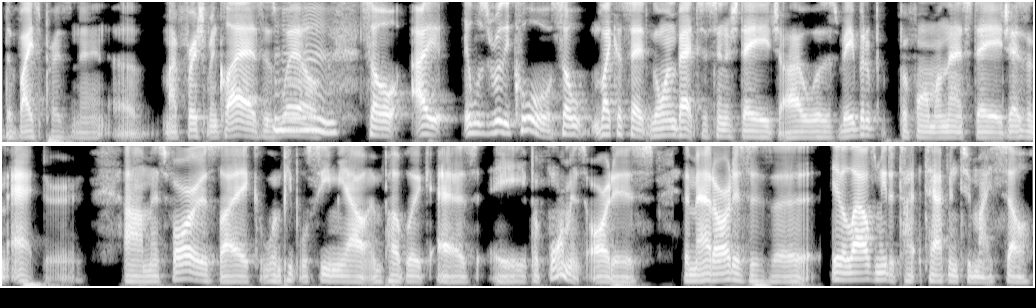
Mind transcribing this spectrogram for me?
the vice president of my freshman class as well. Mhm. So I it was really cool. So like I said, going back to center stage, I was able to perform on that stage as an actor. Um, as far as like when people see me out in public as a performance artist, the mad artist is a it allows me to t- tap into myself.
